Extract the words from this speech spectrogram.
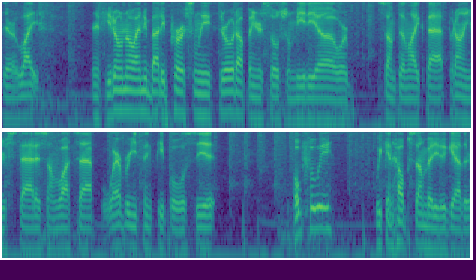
their life. And if you don't know anybody personally, throw it up on your social media or something like that. Put on your status on WhatsApp, wherever you think people will see it. Hopefully, we can help somebody together.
